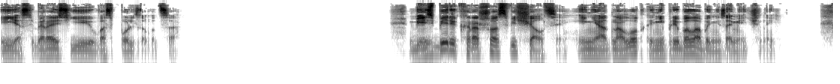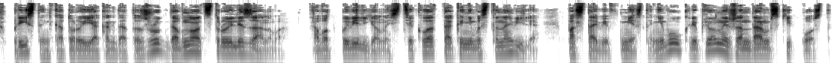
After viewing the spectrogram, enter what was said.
И я собираюсь ею воспользоваться. Весь берег хорошо освещался, и ни одна лодка не прибыла бы незамеченной. Пристань, которую я когда-то сжег, давно отстроили заново, а вот павильон из стекла так и не восстановили, поставив вместо него укрепленный жандармский пост,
